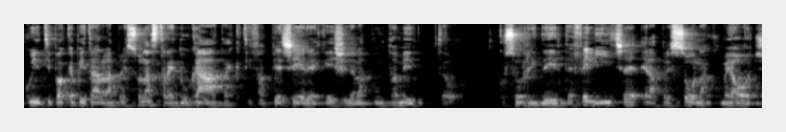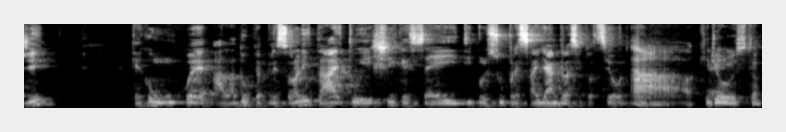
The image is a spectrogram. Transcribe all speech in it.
quindi ti può capitare la persona straeducata che ti fa piacere, che esci dall'appuntamento sorridente, felice, e la persona come oggi, che comunque ha la doppia personalità e tu esci che sei tipo il super saiyan della situazione. Ah, ok. Giusto.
